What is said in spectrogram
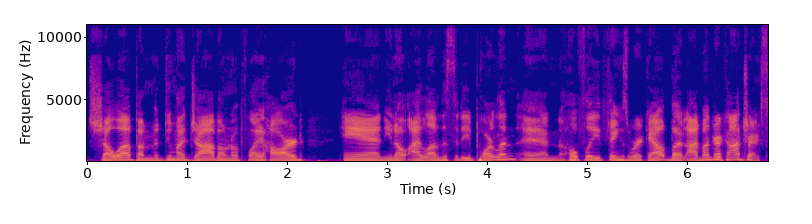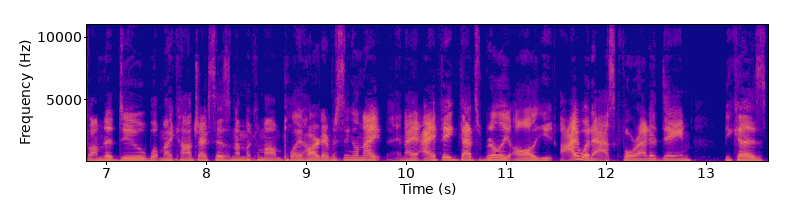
show up. I'm going to do my job. I'm going to play hard. And, you know, I love the city of Portland and hopefully things work out, but I'm under contract. So I'm going to do what my contract says and I'm going to come out and play hard every single night. And I, I think that's really all you, I would ask for out of Dame because,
